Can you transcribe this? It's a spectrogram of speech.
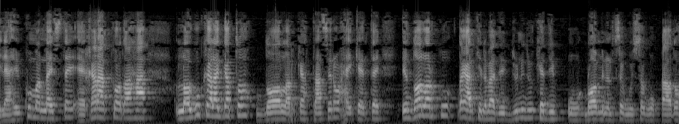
ilaahay ku manaystay ee qaraadkooda ahaa lagu kala gato dollarka. Taasina waxay keentay in dollarku dagaalkii labaad ee dunidu kadib uu dominan isagu isagu qaado.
